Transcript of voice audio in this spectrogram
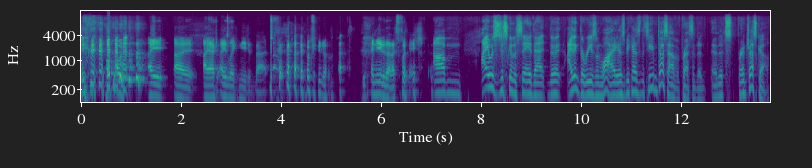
Oh, I I I I like needed that. I hope you know that. I needed that explanation. um, I was just gonna say that the I think the reason why is because the team does have a precedent, and it's Francesco.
